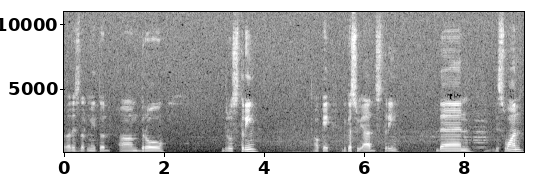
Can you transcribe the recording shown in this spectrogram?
What is that method? Um draw. Draw string. Okay because we add string. Then this one.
